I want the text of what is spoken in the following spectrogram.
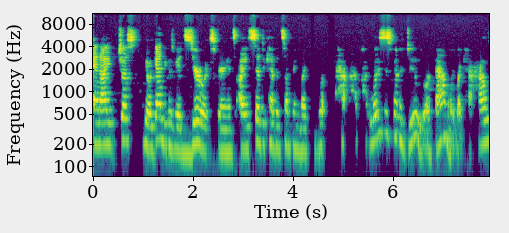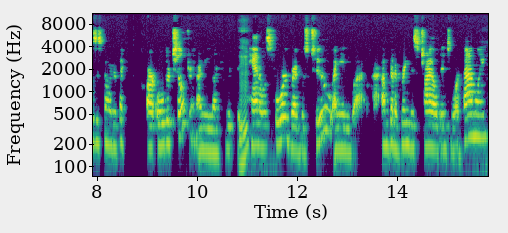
And I just, you know, again, because we had zero experience, I said to Kevin something like, what, how, what is this going to do to our family? Like, how, how is this going to affect? Our older children. I mean, like mm-hmm. Hannah was four, Greg was two. I mean, I'm going to bring this child into our family.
